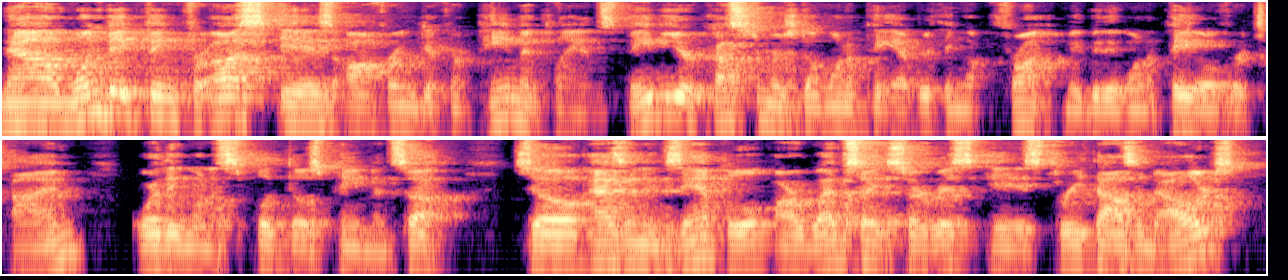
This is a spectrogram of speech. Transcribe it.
Now, one big thing for us is offering different payment plans. Maybe your customers don't want to pay everything up front. Maybe they want to pay over time or they want to split those payments up. So as an example, our website service is $3,000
